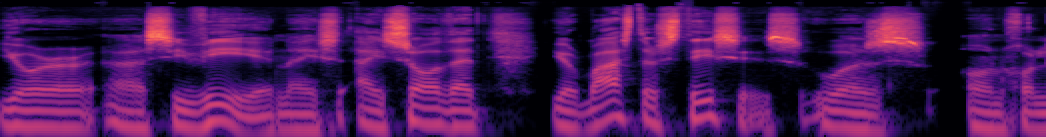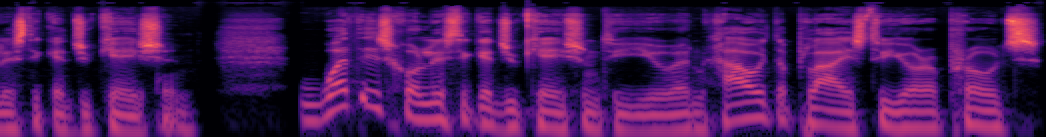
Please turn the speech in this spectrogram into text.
your uh, CV and I, I saw that your master's thesis was on holistic education. What is holistic education to you and how it applies to your approach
